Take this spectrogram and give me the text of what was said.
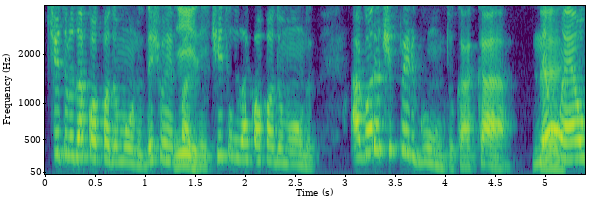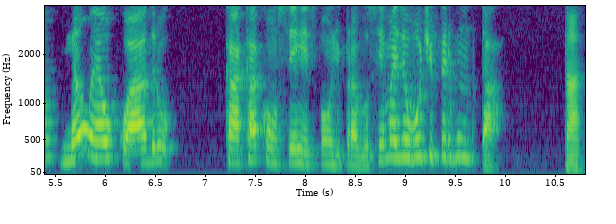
Título da Copa do Mundo. Deixa eu refazer. Isso. Título da Copa do Mundo. Agora eu te pergunto, Kaká. Não é, é o, não é o quadro Kaká com C responde para você, mas eu vou te perguntar. Tá.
